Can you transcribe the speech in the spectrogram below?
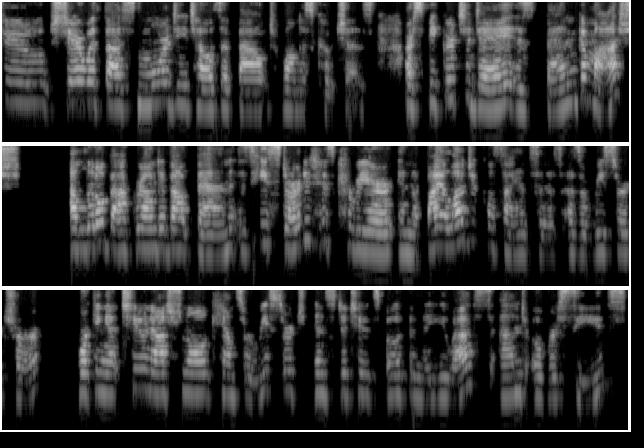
to share with us more details about wellness coaches. Our speaker today is Ben Gamache. A little background about Ben is he started his career in the biological sciences as a researcher, working at two national cancer research institutes, both in the US and overseas.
